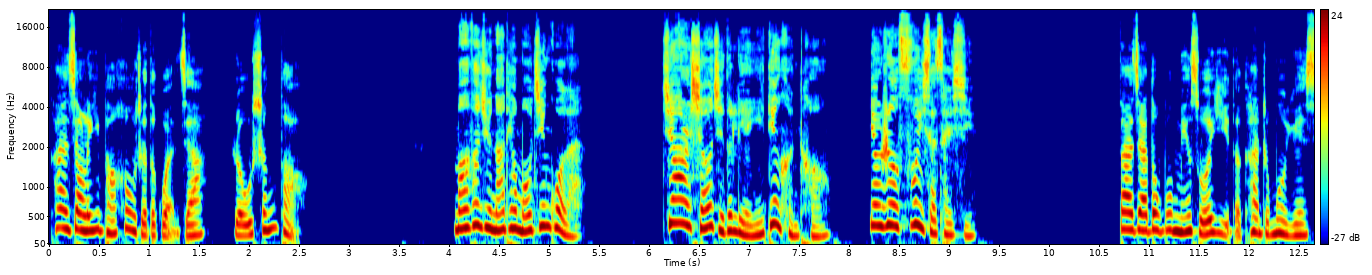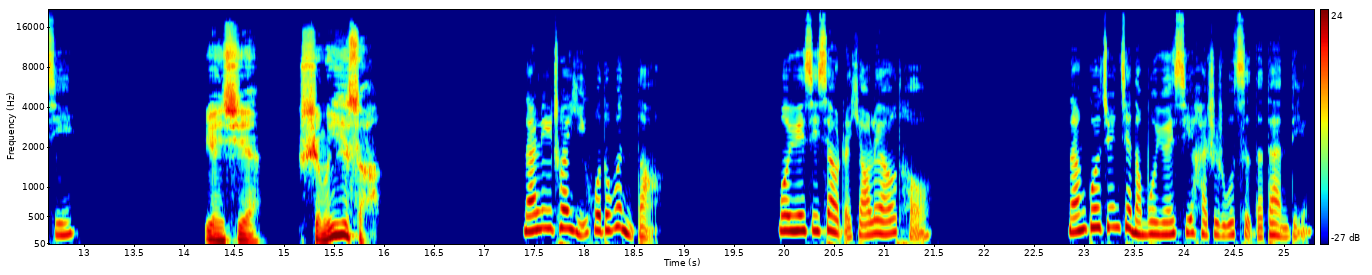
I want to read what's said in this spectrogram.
看向了一旁候着的管家，柔声道：“麻烦去拿条毛巾过来，江二小姐的脸一定很疼。”要热敷一下才行。大家都不明所以的看着莫渊熙。渊熙，什么意思啊？南离川疑惑的问道。莫渊熙笑着摇了摇头。南国君见到莫渊熙还是如此的淡定，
